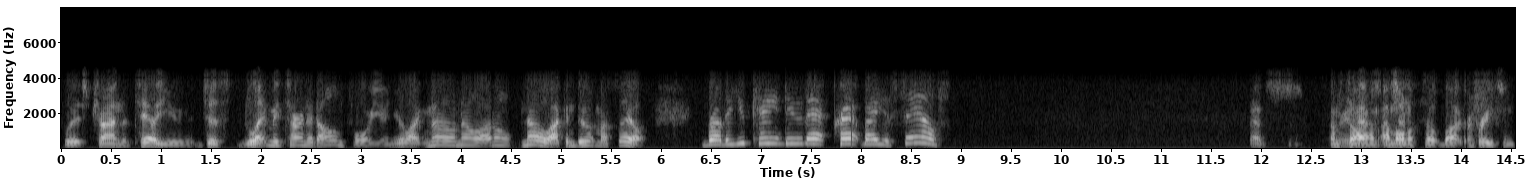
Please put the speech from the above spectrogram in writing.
switch trying to tell you, just let me turn it on for you. And you're like, no, no, I don't know. I can do it myself. Brother, you can't do that crap by yourself. That's I'm I mean, sorry, that's I'm, I'm such on a- a soapbox preaching.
